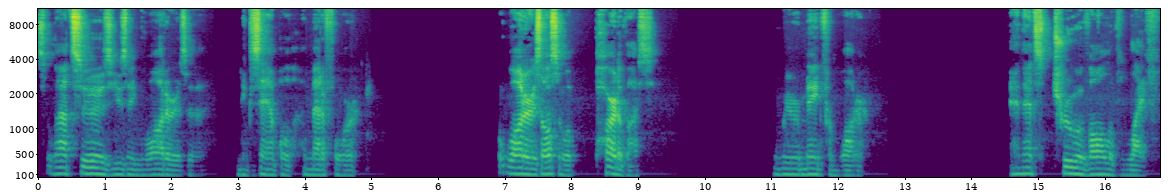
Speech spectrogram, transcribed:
So Lao Tzu is using water as a an example, a metaphor. But water is also a part of us. We were made from water. And that's true of all of life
